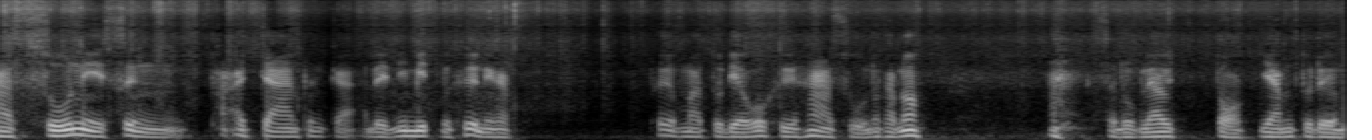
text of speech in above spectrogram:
ห้าศูนย์นี่ซึ่งพระอาจารย์เพิ่งกะได้นิมิตมาขึ้นนี่ครับ เพิ่มมาตัวเดียวก็คือห้าศูนย์นะครับเนาะสรุปแล้วตอกย้ำตัวเดิม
